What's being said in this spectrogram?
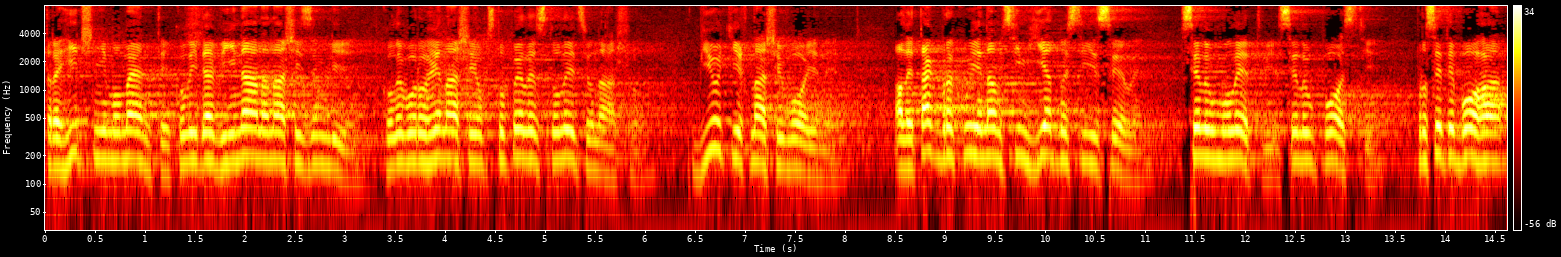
трагічні моменти, коли йде війна на нашій землі, коли вороги наші обступили столицю нашу, б'ють їх наші воїни. Але так бракує нам всім єдності і сили, сили в молитві, сили в пості, просити Бога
